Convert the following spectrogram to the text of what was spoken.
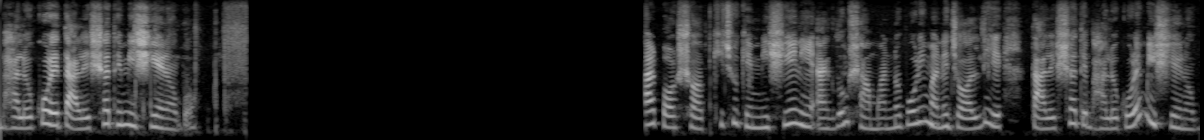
ভালো করে তালের সাথে মিশিয়ে নেব। তারপর সব কিছুকে মিশিয়ে নিয়ে একদম সামান্য পরিমাণে জল দিয়ে তালের সাথে ভালো করে মিশিয়ে নেব।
